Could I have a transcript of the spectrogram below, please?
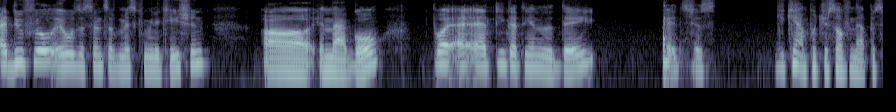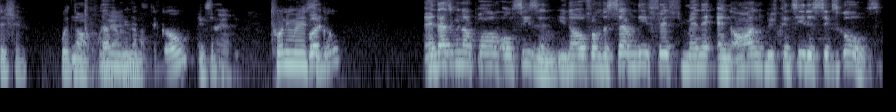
I do feel it was a sense of miscommunication uh, in that goal. But I, I, think at the end of the day, it's just you can't put yourself in that position with no, 20 minutes not. to go. Exactly. 20 minutes but, to go. And that's been our problem all season. You know, from the 75th minute and on, we've conceded six goals.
